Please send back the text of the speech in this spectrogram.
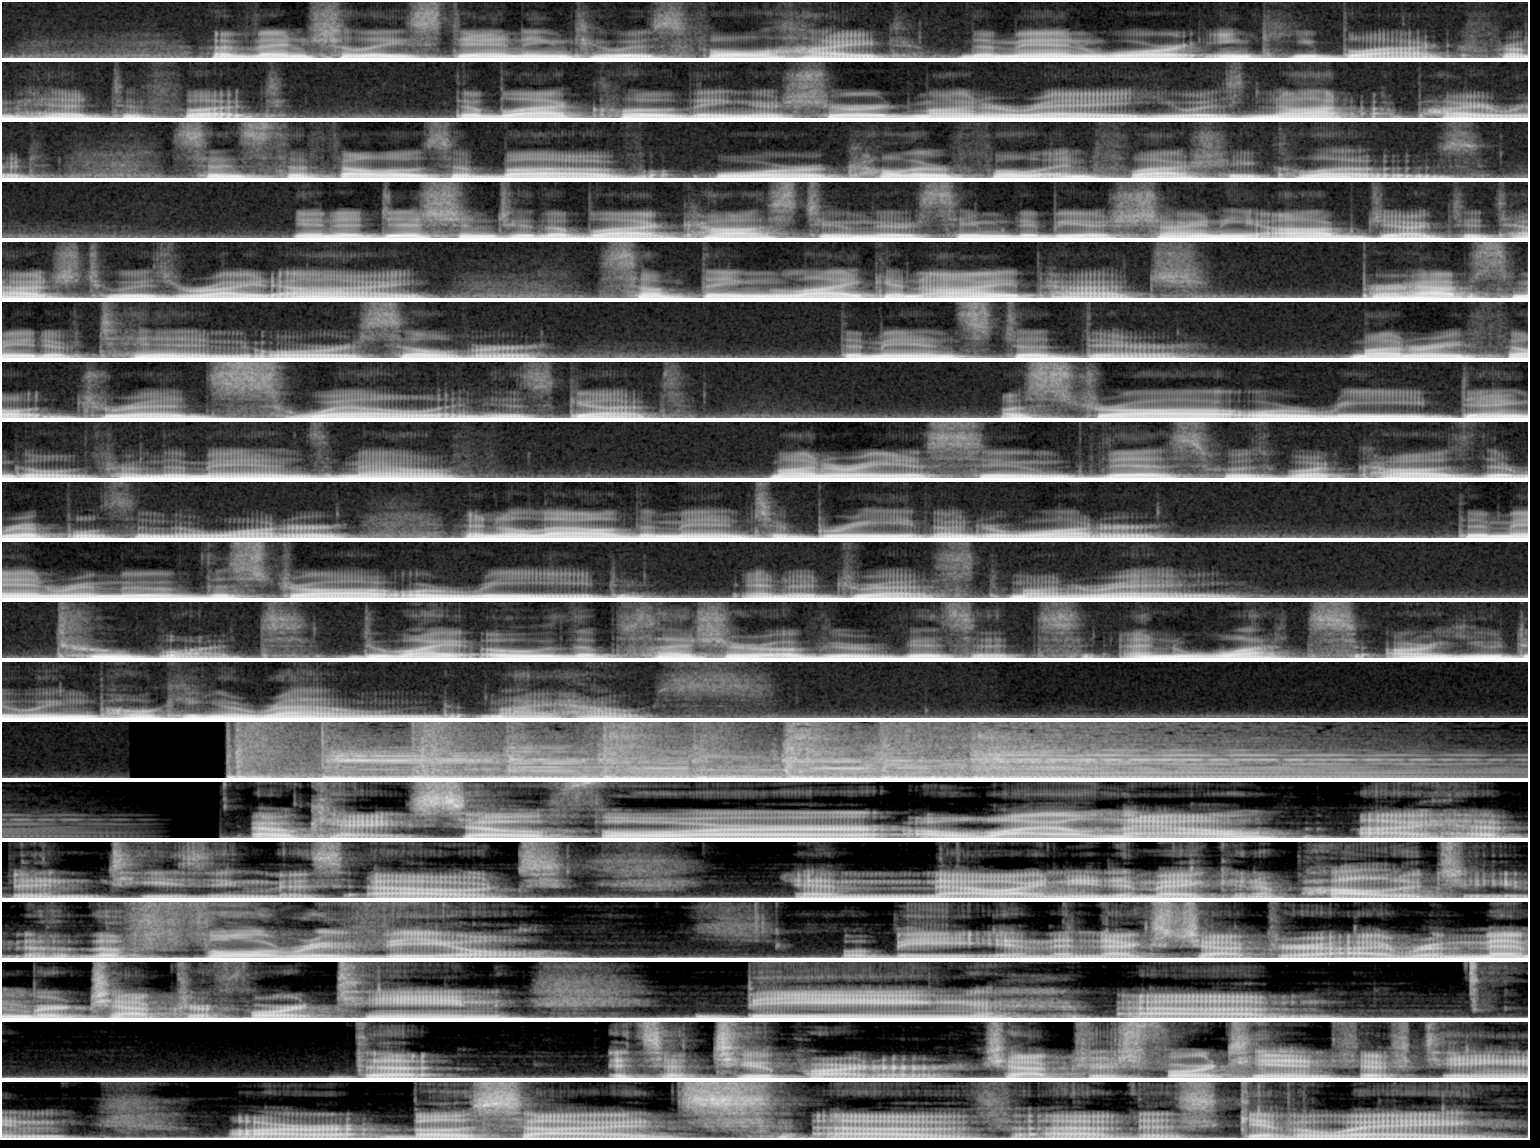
Eventually, standing to his full height, the man wore inky black from head to foot. The black clothing assured Monterey he was not a pirate, since the fellows above wore colorful and flashy clothes. In addition to the black costume, there seemed to be a shiny object attached to his right eye, something like an eye patch, perhaps made of tin or silver. The man stood there. Monterey felt dread swell in his gut. A straw or reed dangled from the man's mouth. Monterey assumed this was what caused the ripples in the water and allowed the man to breathe underwater. The man removed the straw or reed and addressed Monterey. To what do I owe the pleasure of your visit, and what are you doing poking around my house? Okay, so for a while now, I have been teasing this out and now I need to make an apology. The, the full reveal will be in the next chapter. I remember chapter 14 being um, the it's a two-parter. Chapters 14 and 15 are both sides of uh, this giveaway.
